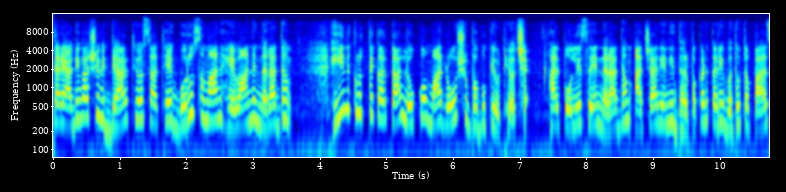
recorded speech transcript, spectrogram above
ત્યારે આદિવાસી વિદ્યાર્થીઓ સાથે ગુરુ સમાન હેવાન નરાધમ હીન કૃત્ય કરતા લોકોમાં રોષ ભભૂકી ઉઠ્યો છે. હાલ પોલીસે નરાધમ આચાર્યની ધરપકડ કરી વધુ તપાસ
